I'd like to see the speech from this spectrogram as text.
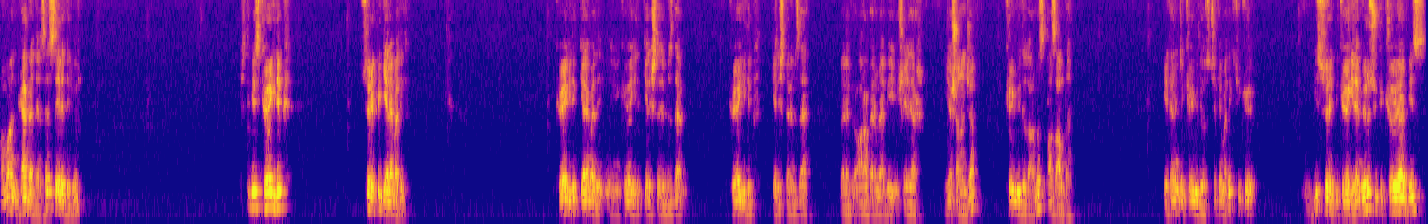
Ama her nedense seyrediliyor. İşte biz köye gidip sürekli gelemedik. Köye gidip gelemedik. Köye gidip gelişlerimizde köye gidip gelişlerimizde böyle bir ara verme bir şeyler yaşanınca köy videolarımız azaldı. Yeterince köy videosu çekemedik çünkü biz sürekli köye gidemiyoruz çünkü köye biz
